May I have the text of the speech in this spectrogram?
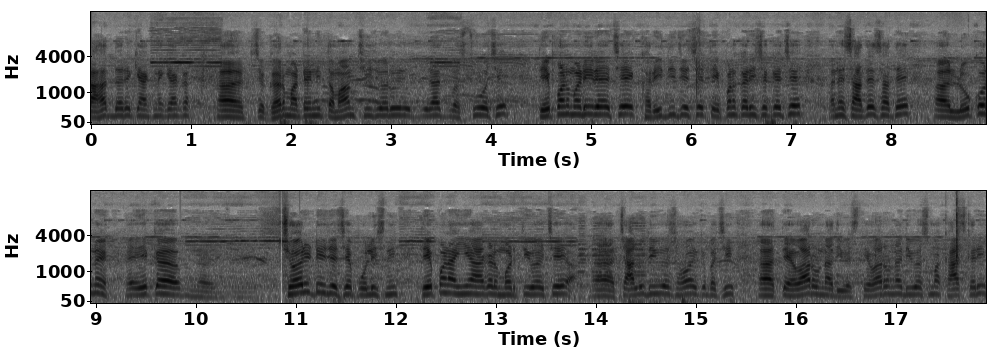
રાહત દરે ક્યાંક ને ક્યાંક ઘર માટેની તમામ ચીજ જરૂરિયાત વસ્તુઓ છે તે પણ મળી રહે છે. ખરીદી જે છે તે પણ કરી શકે છે અને સાથે સાથે લોકોને એક સિક્યોરિટી જે છે પોલીસની, તે પણ અહીંયા આગળ મળતી હોય છે. ચાલુ દિવસ હોય કે પછી તહેવારોના દિવસ. તહેવારોના દિવસમાં ખાસ કરી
